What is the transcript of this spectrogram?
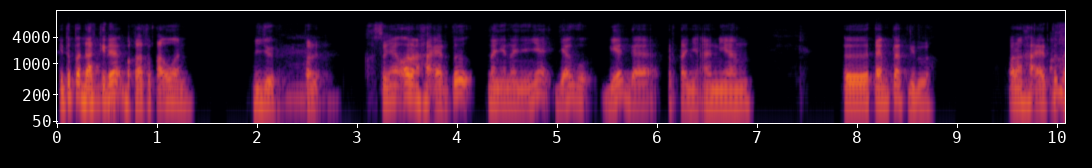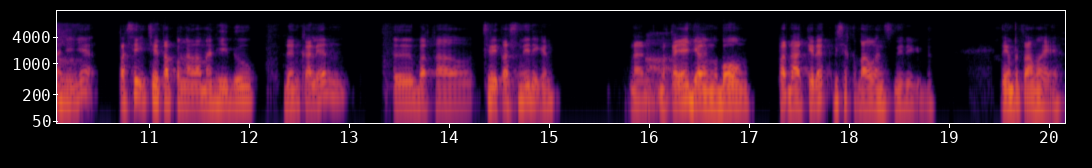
Itu pada akhirnya bakal ketahuan. Jujur. Pada, Maksudnya orang HR tuh nanya-nanyanya jago. Dia gak pertanyaan yang eh, template gitu loh. Orang HR tuh Oh. nanyanya pasti cerita pengalaman hidup dan kalian eh, bakal cerita sendiri kan. Nah, Ah. makanya jangan ngebohong. Pada akhirnya bisa ketahuan sendiri gitu. Itu yang pertama ya.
